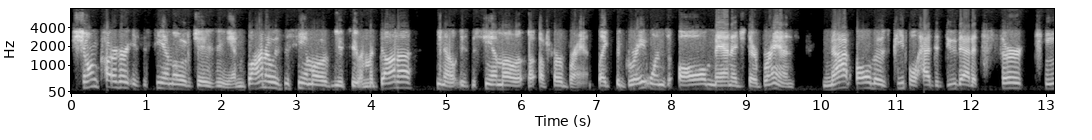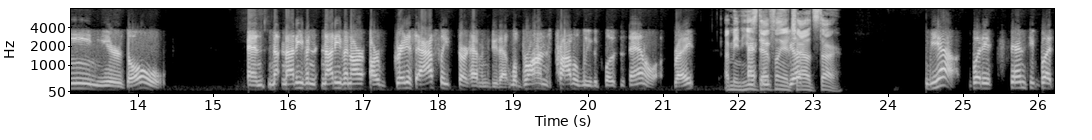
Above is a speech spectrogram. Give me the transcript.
Sean Carter is the CMO of Jay Z, and Bono is the CMO of U2, and Madonna, you know, is the CMO of her brand. Like the great ones all manage their brands. Not all those people had to do that at 13 years old. And not, not even not even our, our greatest athletes start having to do that. LeBron's probably the closest analog, right? I mean, he's definitely a just, child star. Yeah, but it sends you. But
